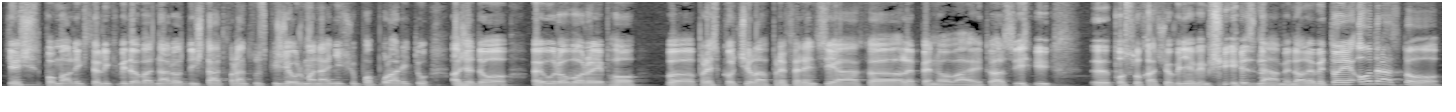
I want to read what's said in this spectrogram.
tiež pomaly chce likvidovať národný štát francúzsky, že už má najnižšiu popularitu a že do eurovorieb ho uh, preskočila v preferenciách uh, Lepenová. Je to asi posluchačovi neviem, či je známe. No ale to je odraz toho,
